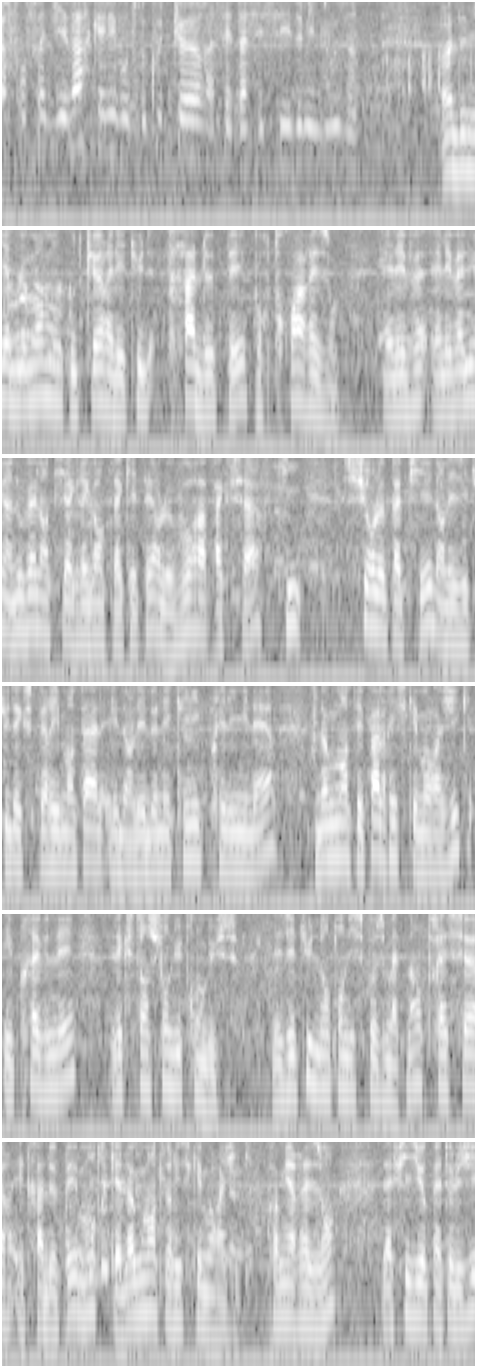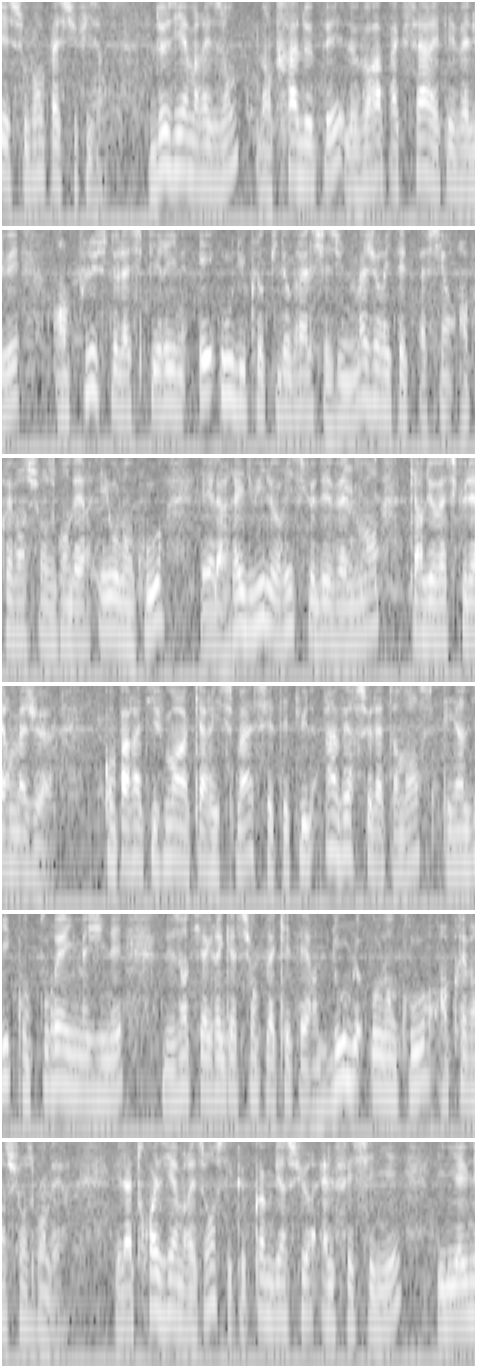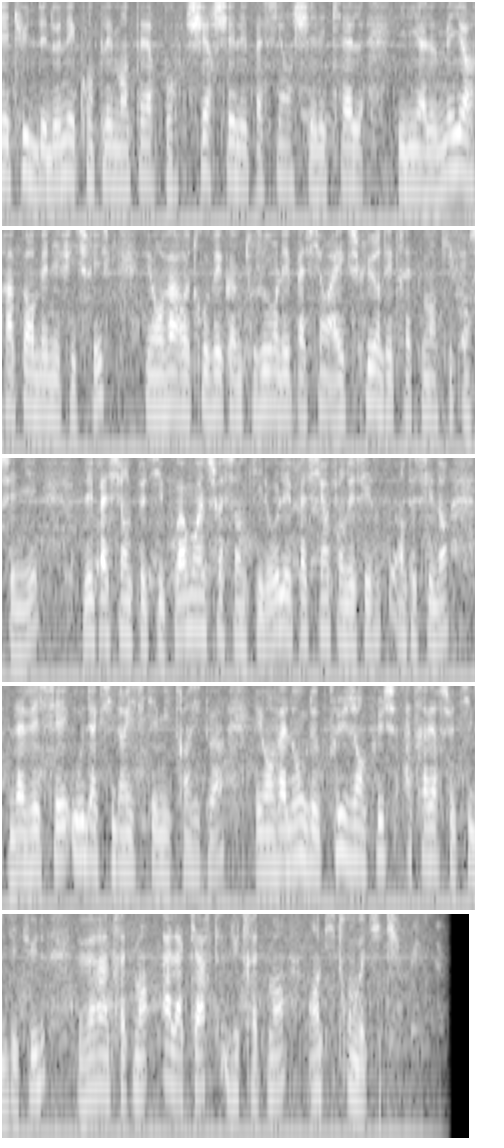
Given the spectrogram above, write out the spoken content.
François Diévard, quel est votre coup de cœur à cette ACC 2012 Indéniablement, mon coup de cœur est l'étude TRA2P pour trois raisons. Elle, évalue un nouvel antiagrégant plaquettaire, le Vorapaxar, qui, sur le papier, dans les études expérimentales et dans les données cliniques préliminaires, n'augmentait pas le risque hémorragique et prévenait l'extension du thrombus. Les études dont on dispose maintenant, Tracer et TRA2P, montrent qu'elle augmente le risque hémorragique. Première raison, la physiopathologie est souvent pas suffisante. Deuxième raison, dans TRA2P, le Vorapaxar est évalué en plus de l'aspirine et ou du clopidogrel chez une majorité de patients en prévention secondaire et au long cours et elle réduit le risque d'événements cardiovasculaires majeurs. Comparativement à Charisma, cette étude inverse la tendance et indique qu'on pourrait imaginer des antiagrégations plaquettaires doubles au long cours en prévention secondaire. Et la troisième raison, c'est que comme bien sûr elle fait saigner, il y a une étude des données complémentaires pour chercher les patients chez lesquels il y a le meilleur rapport bénéfice-risque. Et on va retrouver comme toujours les patients à exclure des traitements qui font saigner, les patients de petit poids, moins de 60 kg, les patients qui ont des antécédents d'AVC ou d'accident ischémique transitoire et on va donc de plus en plus à travers ce type d'études vers un traitement à la carte du traitement antithrombotique.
